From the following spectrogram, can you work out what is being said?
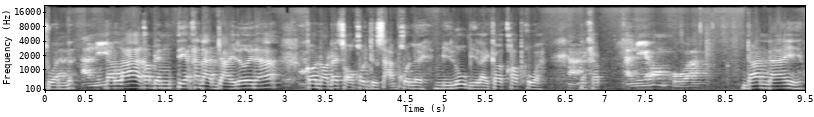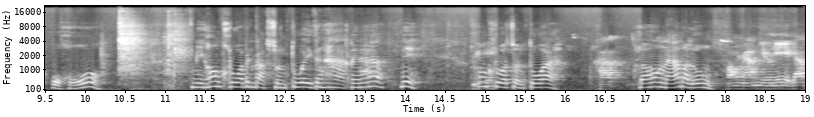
ส่วนอันนี้ ด้านล่างก็เป็นเตียงขนาดใหญ่เลยนะฮะก็นอนได้สองคนถึงสามคนเลย มีลูกมีอะไรก็ครอบครัวอ่านะครับ อันนี้ห้องครัว ด้านในโอ้โห มีห้องครัวเป็นแบบส่วนตัวอีกต่างหากเลยนะนี่ มี ห้องครัวส่วนตัว ครับ แล้วห้องน้ำอะลุงห้องน้ำอยู่นี่ครับ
